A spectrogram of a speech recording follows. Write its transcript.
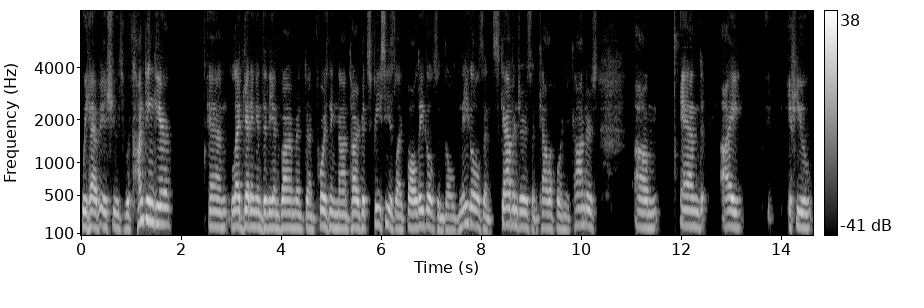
We have issues with hunting gear and lead getting into the environment and poisoning non-target species like bald eagles and golden eagles and scavengers and California condors. Um, and I, if you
